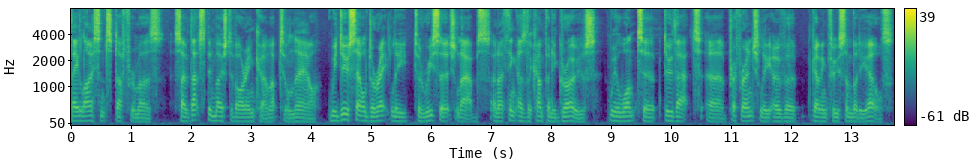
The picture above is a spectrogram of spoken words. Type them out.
They license stuff from us. So that's been most of our income up till now. We do sell directly to research labs, and I think as the company grows, we'll want to do that uh, preferentially over going through somebody else.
